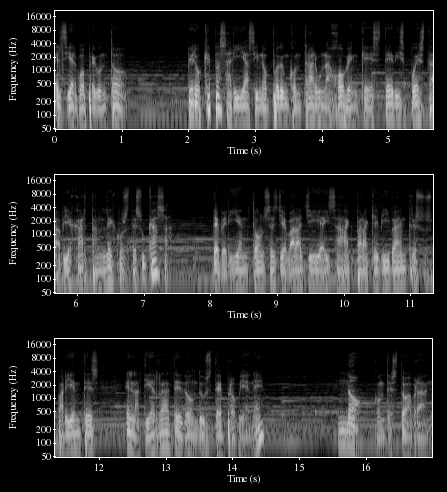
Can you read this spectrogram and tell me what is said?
El siervo preguntó, ¿Pero qué pasaría si no puedo encontrar una joven que esté dispuesta a viajar tan lejos de su casa? ¿Debería entonces llevar allí a Isaac para que viva entre sus parientes en la tierra de donde usted proviene? No, contestó Abraham,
